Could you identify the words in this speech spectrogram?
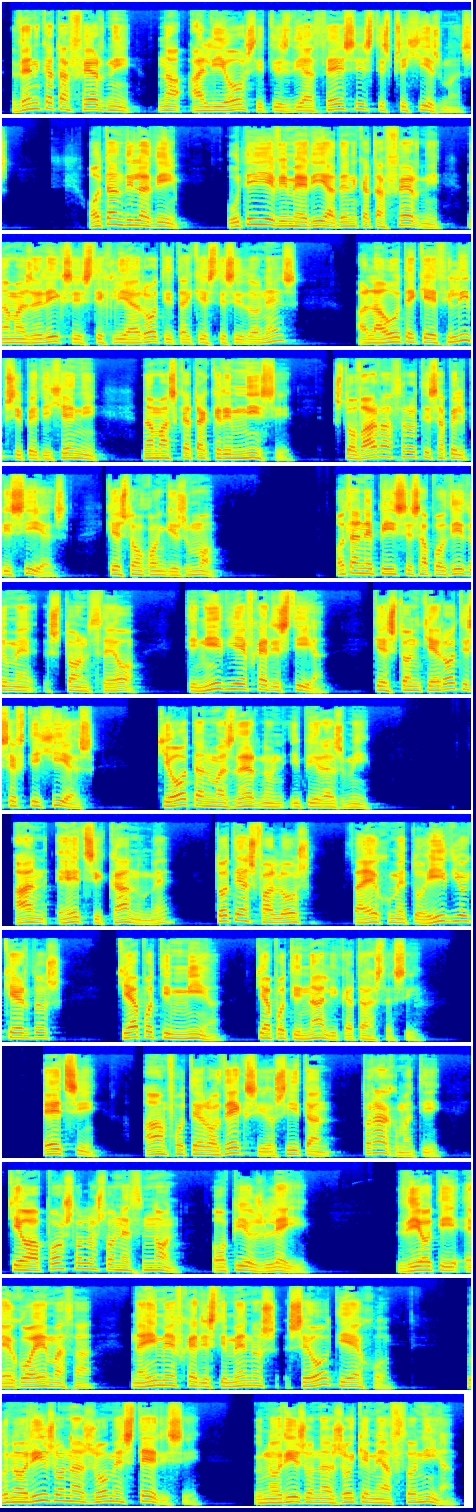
δεν καταφέρνει να αλλοιώσει τις διαθέσεις της ψυχής μας. Όταν δηλαδή ούτε η ευημερία δεν καταφέρνει να μας ρίξει στη χλιαρότητα και στις ειδονές, αλλά ούτε και η θλίψη πετυχαίνει να μας κατακριμνήσει στο βάραθρο της απελπισίας και στον γονγισμό. Όταν επίσης αποδίδουμε στον Θεό την ίδια ευχαριστία και στον καιρό της ευτυχίας και όταν μας δέρνουν οι πειρασμοί. Αν έτσι κάνουμε, τότε ασφαλώς θα έχουμε το ίδιο κέρδος και από τη μία και από την άλλη κατάσταση. Έτσι, αμφωτεροδέξιος ήταν πράγματι και ο Απόστολος των Εθνών, ο οποίος λέει «Διότι εγώ έμαθα να είμαι ευχαριστημένος σε ό,τι έχω. Γνωρίζω να ζω με στέρηση, γνωρίζω να ζω και με αυθονία.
